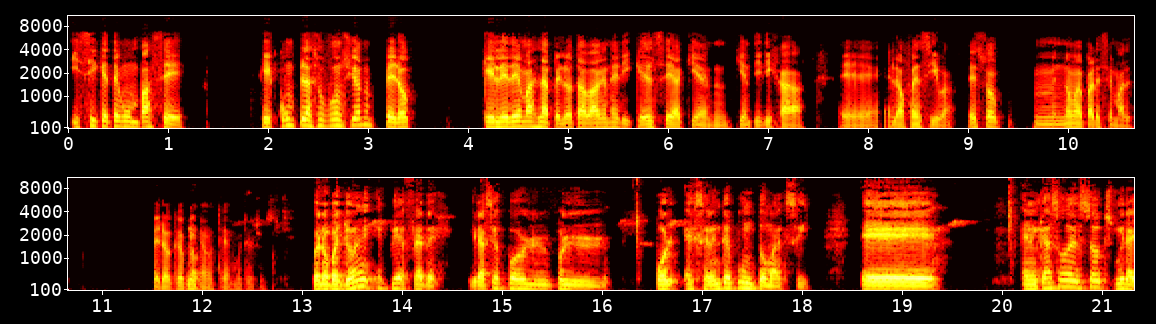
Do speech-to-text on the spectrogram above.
y sí que tenga un base que cumpla su función, pero que le dé más la pelota a Wagner y que él sea quien, quien dirija eh, la ofensiva. Eso no me parece mal. Pero ¿qué No. opinan ustedes, muchachos? Bueno, pues yo, eh, fíjate, gracias por, por, por excelente punto, Maxi. Eh, en el caso de Sox, mira,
